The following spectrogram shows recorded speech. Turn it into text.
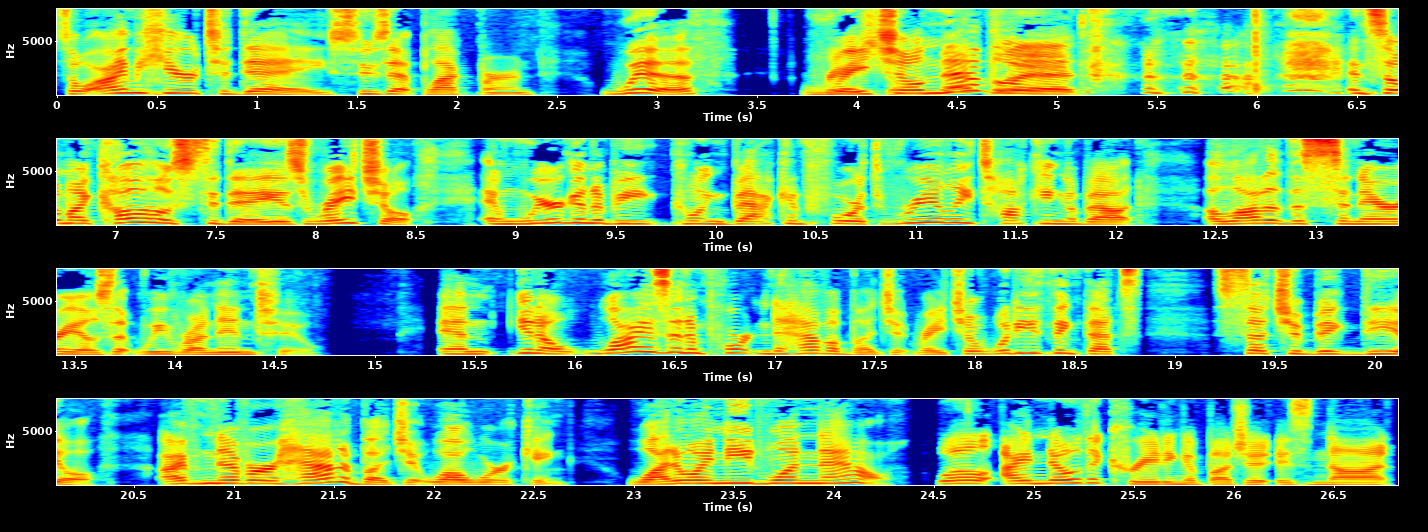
So I'm here today, Suzette Blackburn, with Rachel, Rachel Neblett. and so my co host today is Rachel, and we're going to be going back and forth, really talking about a lot of the scenarios that we run into. And, you know, why is it important to have a budget, Rachel? What do you think that's such a big deal? I've never had a budget while working. Why do I need one now? Well, I know that creating a budget is not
